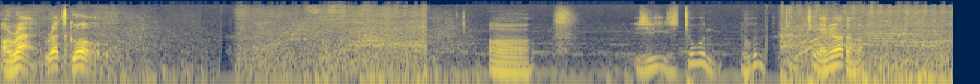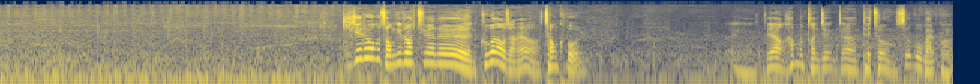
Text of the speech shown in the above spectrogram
Alright, let's go. 어, 이, 이쪽은, 여긴 좀, 좀 애매하다. 기계류하고 전기류 합치면은 그거 나오잖아요. 정크볼. 예, 그냥 한번 던지, 그냥 대충 쓰고 말 거.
